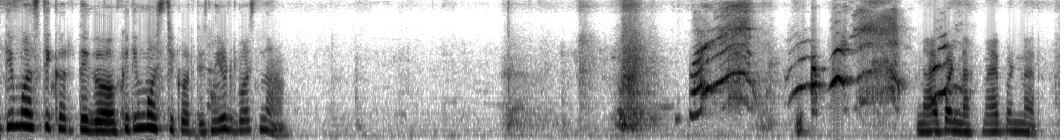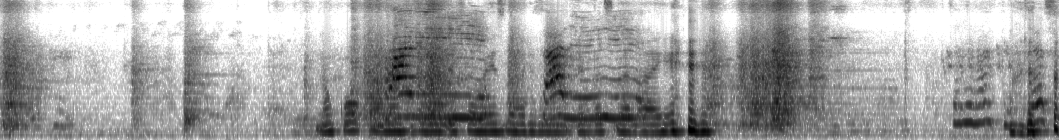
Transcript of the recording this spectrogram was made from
किती मस्ती करते ग किती मस्ती करतेस. नीट बस ना. नाही पडणार नाही पडणार. नको सवय बस झालं आहे.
